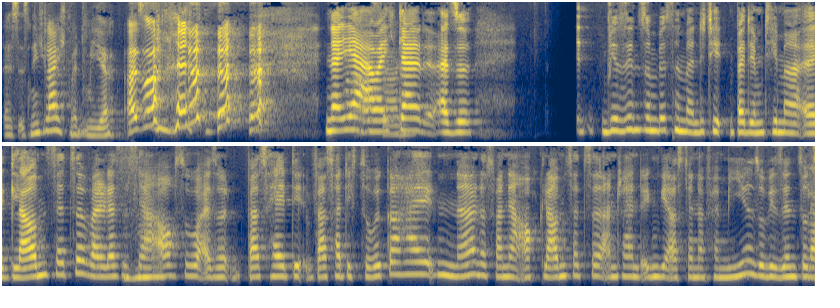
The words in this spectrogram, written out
Das ist nicht leicht mit mir. Also Naja, aber ich glaube, also wir sind so ein bisschen bei, dem Thema äh, Glaubenssätze, weil das ist Mhm. ja auch so, also was hält, was hat dich zurückgehalten? Ne? Das waren ja auch Glaubenssätze anscheinend irgendwie aus deiner Familie. So, wir sind Klar.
